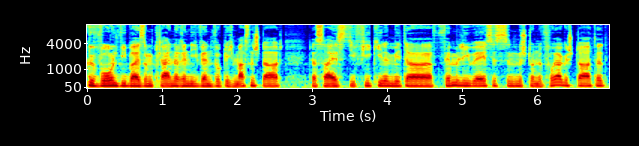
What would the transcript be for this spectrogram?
gewohnt wie bei so einem kleineren Event wirklich Massenstart. Das heißt, die 4 Kilometer Family Races sind eine Stunde vorher gestartet.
